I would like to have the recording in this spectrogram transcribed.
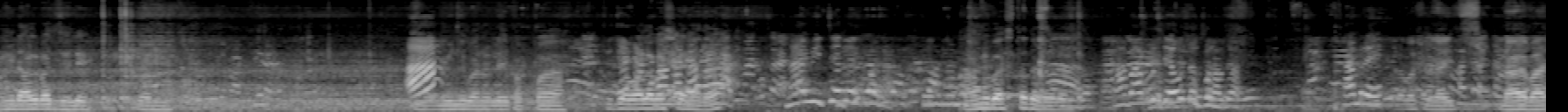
आणि डाळ भात झाले. मम्मीने बनवले पप्पा. ते जेवायला बसले ना आता आम्ही बसतो थोड्या वेळ बसलो काहीच डाळ भात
